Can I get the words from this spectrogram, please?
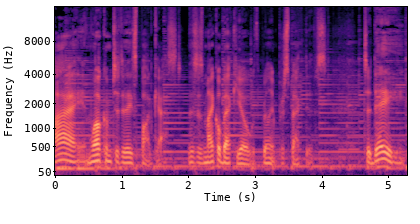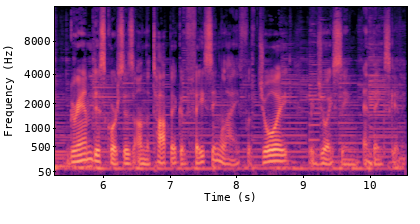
Hi, and welcome to today's podcast. This is Michael Becchio with Brilliant Perspectives. Today, Graham discourses on the topic of facing life with joy, rejoicing, and thanksgiving.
